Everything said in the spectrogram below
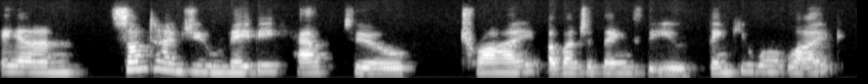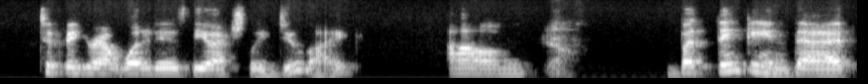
And sometimes you maybe have to try a bunch of things that you think you won't like to figure out what it is that you actually do like. Um, yeah. But thinking that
